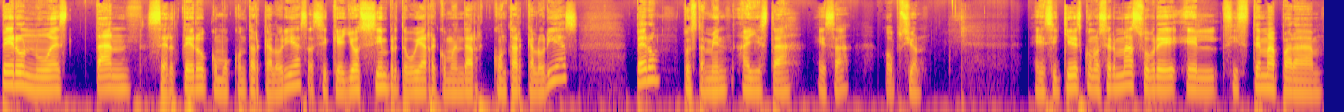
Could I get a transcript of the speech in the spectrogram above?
pero no es tan certero como contar calorías, así que yo siempre te voy a recomendar contar calorías, pero pues también ahí está esa opción. Eh, si quieres conocer más sobre el sistema para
